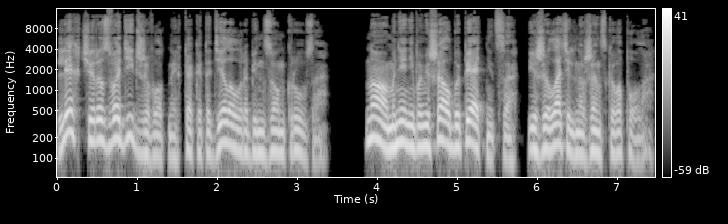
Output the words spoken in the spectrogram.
Легче разводить животных, как это делал Робинзон Крузо. Но мне не помешал бы пятница, и желательно женского пола.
